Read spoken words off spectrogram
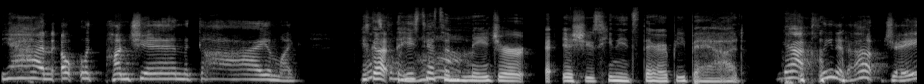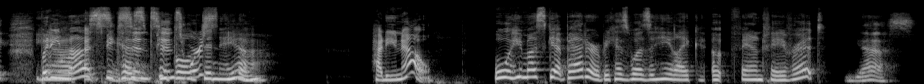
Yeah, and oh, like punching the guy and like He's What's got going he's got some major uh, issues. He needs therapy bad. yeah, clean it up, Jake. But he must because since- since people we're- didn't hate yeah. him. How do you know? Well, he must get better because wasn't he like a fan favorite? Yes.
